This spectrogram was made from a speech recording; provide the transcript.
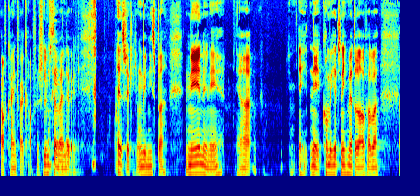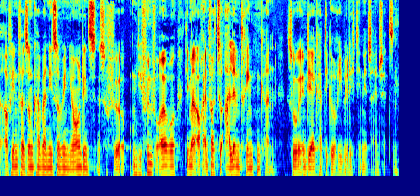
auf keinen Fall kaufen. Schlimmster okay. Wein der Welt. Er ist wirklich ungenießbar. Nee, nee, nee. Ja, nee, komme ich jetzt nicht mehr drauf, aber auf jeden Fall so ein Cabernet Sauvignon, den so für um die 5 Euro, die man auch einfach zu allem trinken kann. So in der Kategorie würde ich den jetzt einschätzen.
